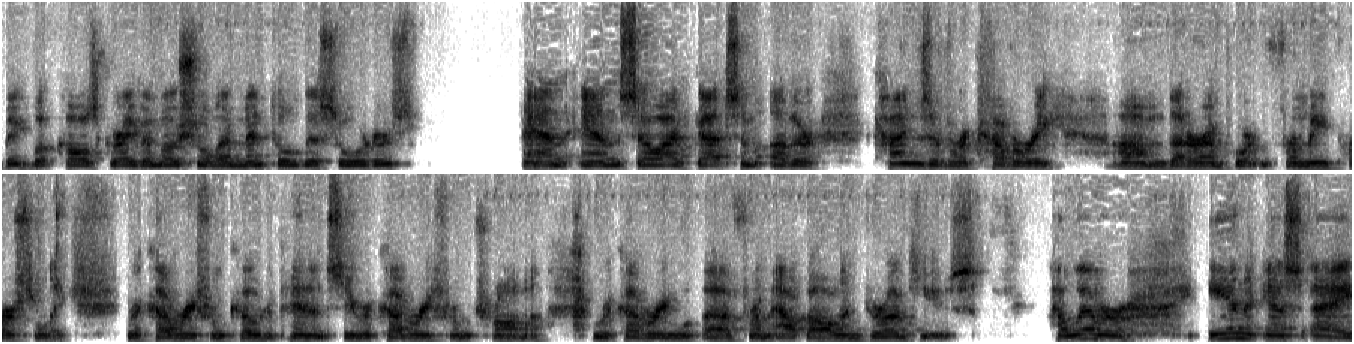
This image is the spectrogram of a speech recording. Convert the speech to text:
big book calls grave emotional and mental disorders. And, and so I've got some other kinds of recovery um, that are important for me personally recovery from codependency, recovery from trauma, recovery uh, from alcohol and drug use. However, in SA,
